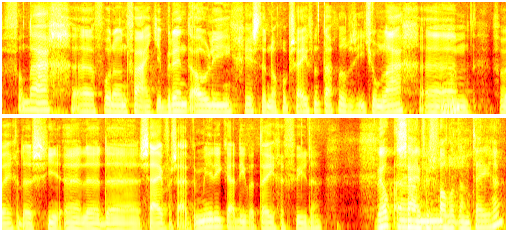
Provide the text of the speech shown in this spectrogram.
vandaag uh, voor een vaatje Brentolie. Gisteren nog op 87, dus iets omlaag. Mm -hmm. Vanwege de, de, de, cijfers uit Amerika die wat tegenvielen. Welke cijfers um, vallen dan tegen?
